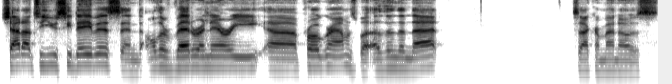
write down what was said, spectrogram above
shout out to UC Davis and all their veterinary uh, programs. But other than that, Sacramento's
